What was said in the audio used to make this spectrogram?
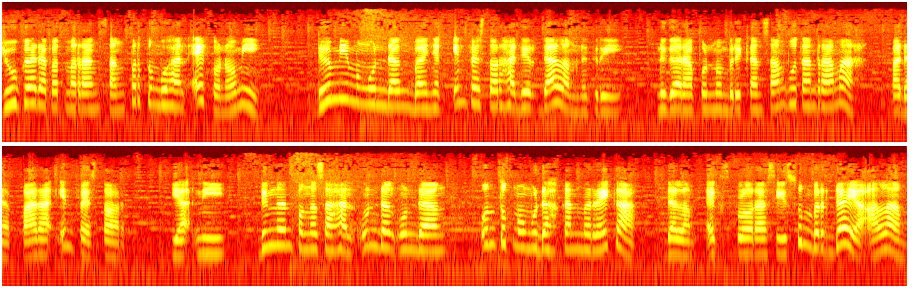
juga dapat merangsang pertumbuhan ekonomi. Demi mengundang banyak investor hadir dalam negeri, negara pun memberikan sambutan ramah pada para investor, yakni dengan pengesahan undang-undang untuk memudahkan mereka dalam eksplorasi sumber daya alam.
